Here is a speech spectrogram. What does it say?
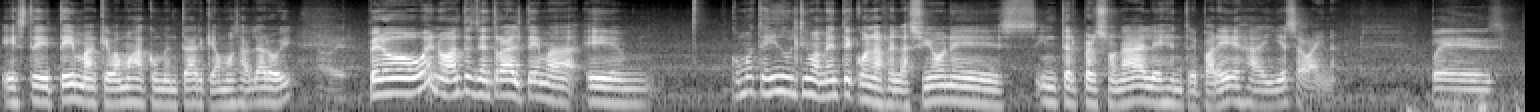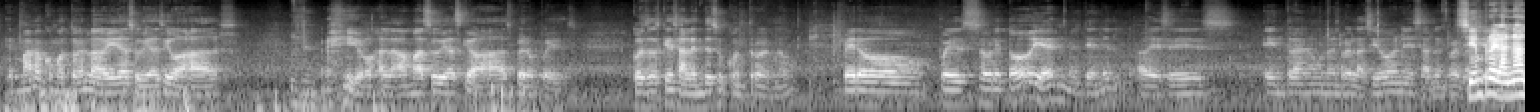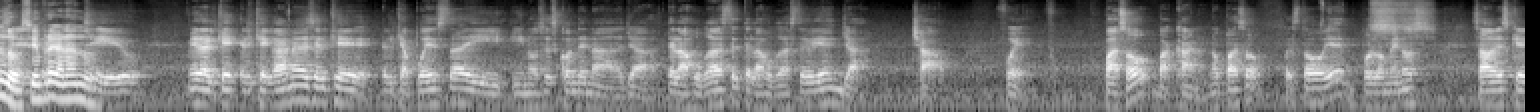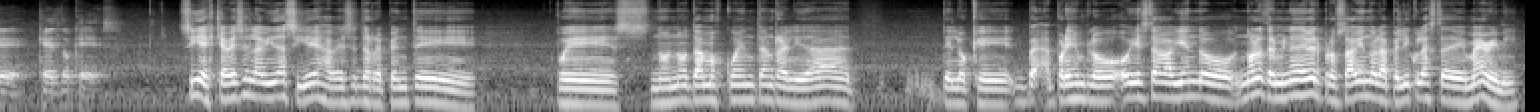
Este tema que vamos a comentar, que vamos a hablar hoy. A ver, Pero bueno, antes de entrar al tema, eh, ¿cómo te ha ido últimamente con las relaciones interpersonales entre pareja y esa vaina? pues, hermano, como todo en la vida, subidas y bajadas. Y ojalá más subidas que bajadas, pero pues, cosas que salen de su control, ¿no? Pero, pues, sobre todo bien, ¿me entiendes? A veces entran uno en relaciones, salen relaciones. Siempre ganando, siempre ganando. Sí, mira, el que, el que gana es el que, el que apuesta y, y no se esconde nada, ya. Te la jugaste, te la jugaste bien, ya. Chao. Fue. Pasó, bacano. No pasó, pues todo bien. Por lo menos sabes qué, qué es lo que es. Sí, es que a veces la vida así es, a veces de repente pues no nos damos cuenta en realidad de lo que, por ejemplo, hoy estaba viendo, no la terminé de ver, pero estaba viendo la película esta de Marry Me,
